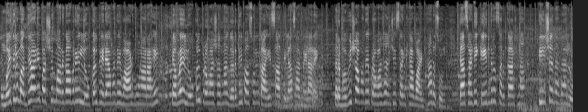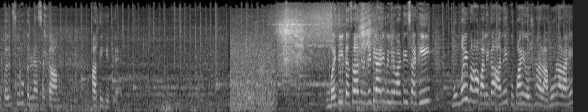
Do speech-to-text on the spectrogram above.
मुंबईतील मध्य आणि पश्चिम मार्गावरील लोकल फेऱ्यामध्ये वाढ होणार आहे. त्यामुळे लोकल प्रवाशांना गर्दीपासून काहीसा दिलासा मिळणार आहे. तर भविष्यामध्ये प्रवाशांची संख्या वाढणार असून त्यासाठी केंद्र सरकारनं तीनशे नव्या लोकल सुरू करण्याचं काम हाती घेतलं आहे मुंबईतील कचरा निर्मिती आणि विल्हेवाटीसाठी मुंबई महापालिका अनेक उपाययोजना राबवणार आहे.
